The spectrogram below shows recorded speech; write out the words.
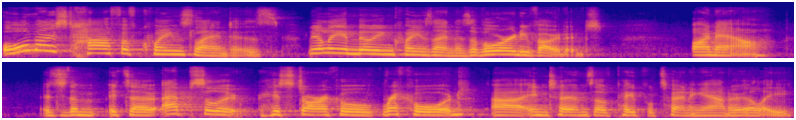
almost half of Queenslanders, nearly a million Queenslanders, have already voted by now. It's the it's an absolute historical record uh, in terms of people turning out early.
